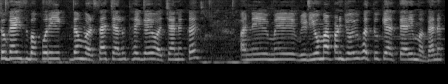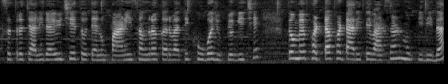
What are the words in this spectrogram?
તો ગાઈઝ બપોરે એકદમ વરસાદ ચાલુ થઈ ગયો અચાનક જ. અને મેં વિડીયોમાં પણ જોયું હતું કે અત્યારે મગા નક્ષત્ર ચાલી રહ્યું છે, તો તેનું પાણી સંગ્રહ કરવાથી ખૂબ જ ઉપયોગી છે. તો મેં ફટાફટ આ રીતે વાસણ મૂકી દીધા.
